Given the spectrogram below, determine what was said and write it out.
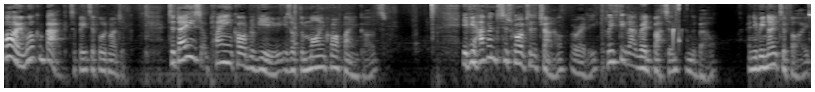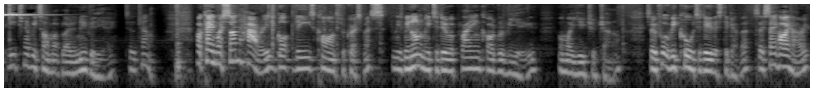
Hi and welcome back to Peter Ford Magic. Today's playing card review is of the Minecraft playing cards. If you haven't subscribed to the channel already, please click that red button and the bell and you'll be notified each and every time I upload a new video to the channel. Okay, my son Harry got these cards for Christmas and he's been on me to do a playing card review on my YouTube channel. So we thought it would be cool to do this together. So say hi Harry.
